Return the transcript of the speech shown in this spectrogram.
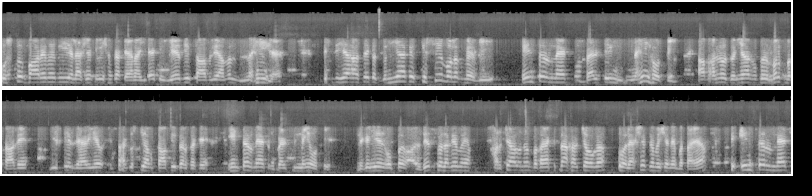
उसके बारे में भी इलेक्शन कमीशन का कहना यह है कि ये भी काबिल अमल नहीं है। इसलिए से कि दुनिया के किसी मुल्क में भी इंटरनेट बेल्टिंग नहीं होती। अब हमें दुनिया को कोई मुल्क बता दें, जिसके ज़रिए ताकि उसकी हम कॉपी कर सकें, इंटरनेट बेल्टिंग नहीं होती। लेकिन ये ऊपर जिद पे लगे हुए खर्चा उन्होंने बताया, कितना खर्चा होगा? तो इलेक्शन कमीशन ने बताया कि इंटरनेट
